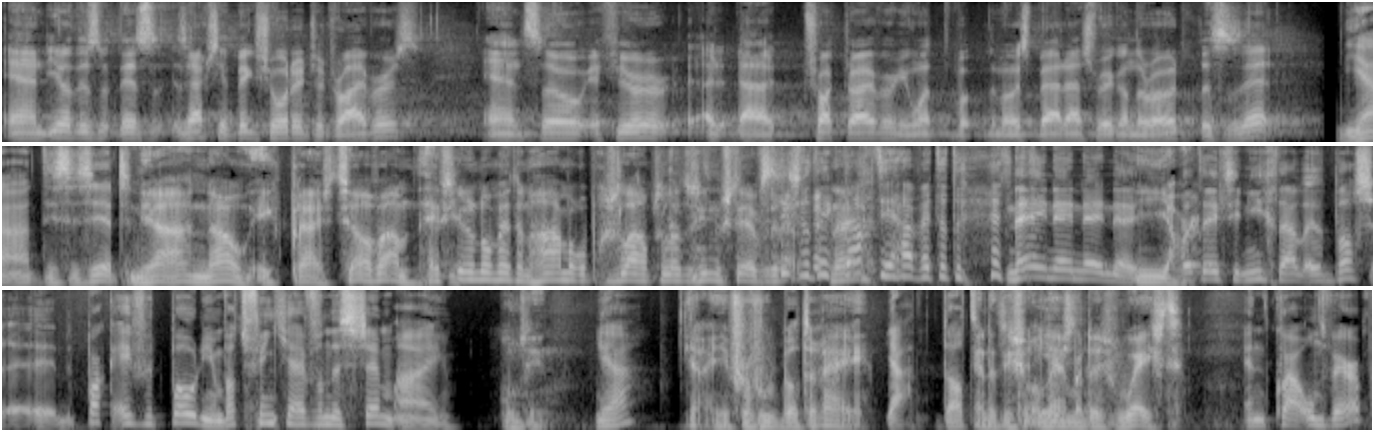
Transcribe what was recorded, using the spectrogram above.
And, you know, there's, there's, there's actually a big shortage of drivers. And so if you're a, a truck driver and you want the, the most badass rig on the road, this is it. Ja, this is it. Ja, nou, ik prijs het zelf aan. Heeft hij er nog met een hamer op geslagen om te laten zien hoe stevig Precies het wat ik Nee? dacht, ja, met het Nee, nee, nee, nee. Jammer. Dat heeft hij niet gedaan. Eh, Bas, eh, pak even het podium. Wat vind jij van de Semi? Onzin. Ja? Ja, je vervoert batterijen. Ja, dat. En dat is alleen maar dus waste. En qua ontwerp?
